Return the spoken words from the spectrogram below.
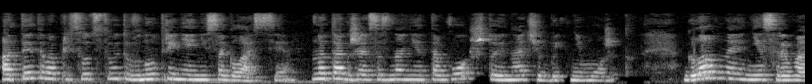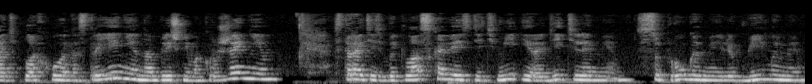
От этого присутствует внутреннее несогласие, но также осознание того, что иначе быть не может. Главное не срывать плохое настроение на ближнем окружении. Старайтесь быть ласковее с детьми и родителями, с супругами, любимыми.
